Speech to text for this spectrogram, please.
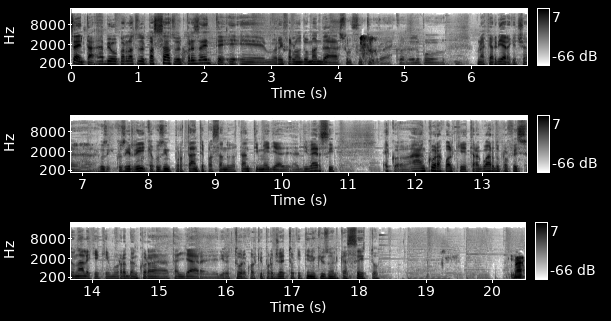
Senta, abbiamo parlato del passato, del presente e, e, vorrei fare una domanda sul futuro. Ecco, dopo una carriera che c'è così, così, ricca, così importante, passando da tanti media diversi, ecco, ha ancora qualche traguardo professionale che, che vorrebbe ancora tagliare, direttore? Qualche progetto che tiene chiuso nel cassetto? ma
